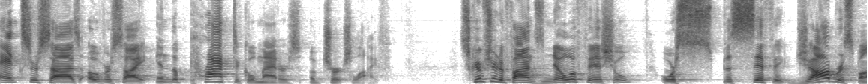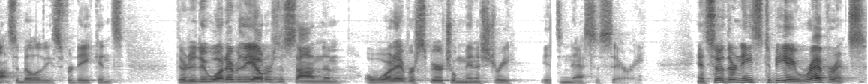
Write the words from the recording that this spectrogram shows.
exercise oversight in the practical matters of church life. Scripture defines no official or specific job responsibilities for deacons. They're to do whatever the elders assign them or whatever spiritual ministry is necessary. And so there needs to be a reverence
